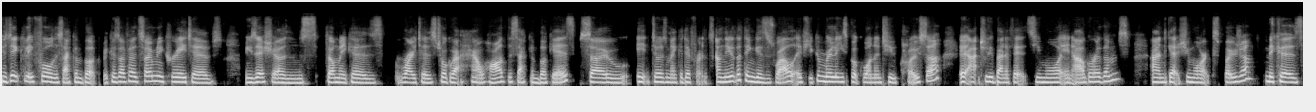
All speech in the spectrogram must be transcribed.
particularly for the second book, because I've heard so many creatives, musicians, filmmakers, writers talk about how hard the second book is. So it does make a difference. And the other thing is, as well, if you can release book one and two closer, it actually benefits you more in algorithms and gets you more exposure because,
